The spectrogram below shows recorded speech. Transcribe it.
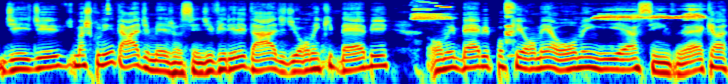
de, de masculinidade mesmo, assim, de virilidade, de homem que bebe, homem bebe porque homem é homem e é assim. É aquela,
